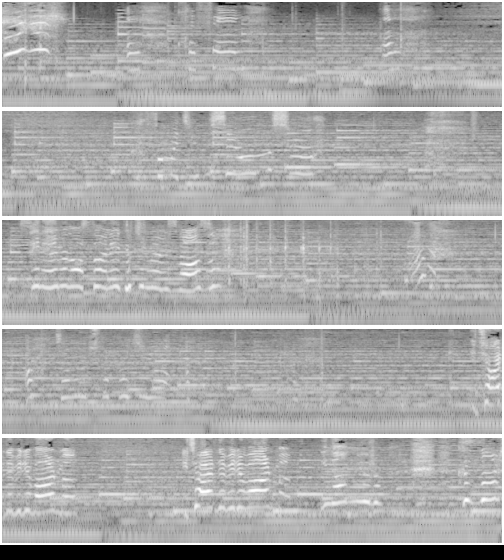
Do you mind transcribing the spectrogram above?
Hayır. Ah kafam. Ah. Kafam acıyor bir şey olmuş mu? Seni hemen hastaneye götürmemiz lazım. Ah canım çok acıyor. İçeride biri var mı? İçeride biri var mı? İnanmıyorum. Kızlar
